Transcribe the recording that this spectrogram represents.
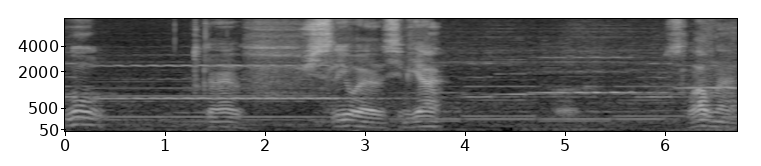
Ну, такая счастливая семья, славная.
